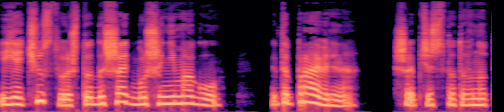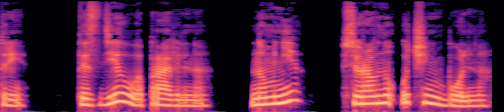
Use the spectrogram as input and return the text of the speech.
и я чувствую, что дышать больше не могу. «Это правильно», — шепчет что-то внутри. «Ты сделала правильно, но мне все равно очень больно».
